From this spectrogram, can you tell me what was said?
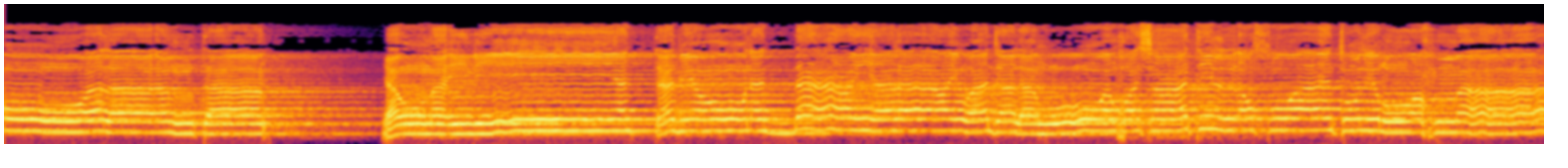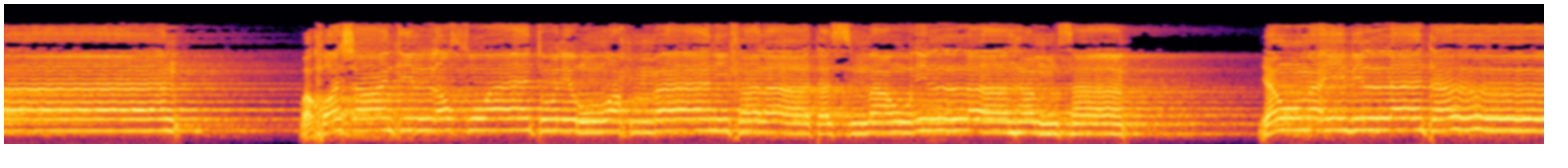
يومئذ يتبعون الداعي لا عوج له وخشعت الأصوات للرحمن. وخشعت الأصوات للرحمن فلا تسمع إلا همسا. يومئذ لا تنفع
